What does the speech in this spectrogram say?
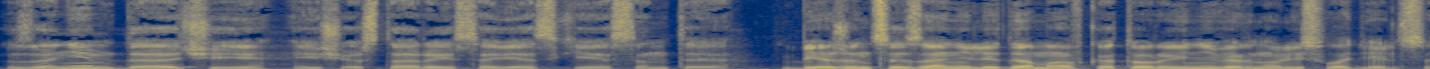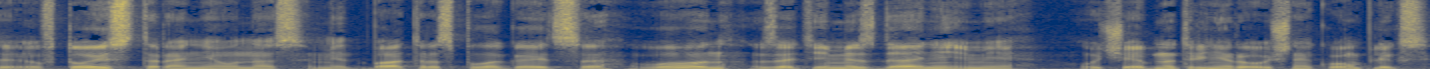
За ним дачи, еще старые советские СНТ. Беженцы заняли дома, в которые не вернулись владельцы. В той стороне у нас медбат располагается. Вон, за теми зданиями, учебно-тренировочный комплекс.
